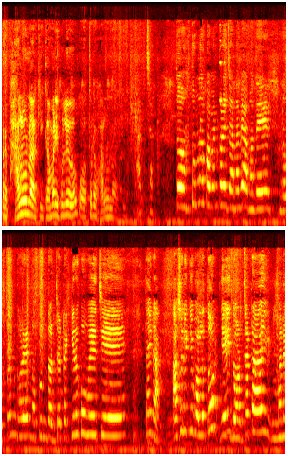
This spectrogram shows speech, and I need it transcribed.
মানে ভালো না আর কি গামারি হলেও অতটা ভালো না আর কি। আচ্ছা তো তোমরা কমেন্ট করে জানাবে আমাদের নতুন ঘরের নতুন দরজাটা কীরকম হয়েছে? তাই না? আসলে কি বলতো, এই দরজাটাই মানে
